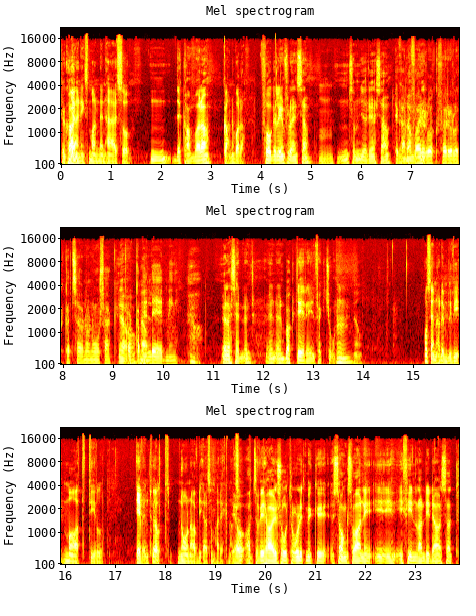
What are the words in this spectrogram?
Det kan, gärningsmannen här, så mm, det kan vara kan vara. fågelinfluensa Mm. mm, som gör det. Så. Det kan ha vara, förolyck- förolyckats av någon orsak. Ja, Krocka med ja. en ledning. eller sen en, en, en bakterieinfektion. Mm. Ja. Och sen har den blivit mat till eventuellt någon av de här som har räknats Ja, upp. alltså vi har ju så otroligt mycket sångsvan i, i, i Finland idag så att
